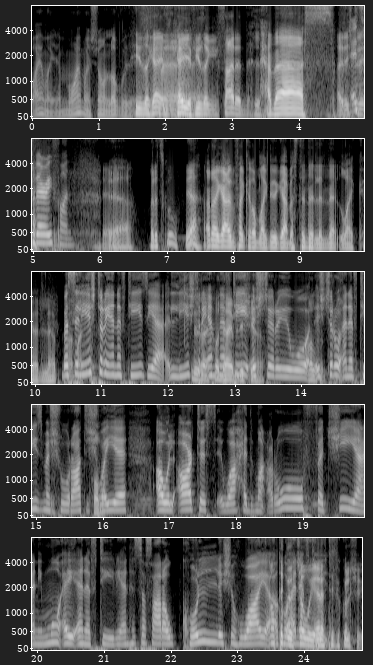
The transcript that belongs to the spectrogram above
why am I why am I so in love with it he's like hey مكيف he's like excited الحماس I just it's very fun yeah. yeah but it's cool yeah أنا قاعد بفكر I'm like dude قاعد بستنى للنت like ال- بس طبعاً. اللي يشتري NFTs yeah اللي يشتري خذ ان هاي FT بالأشياء. اشتري و... والله. اشتروا NFTs مشهورات تفضل. شوية أو ال artist واحد معروف فشي يعني مو أي NFT لأن هسه صاروا كلش هواية آه، أكو تقدر تسوي NFTs. NFT في كل شيء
